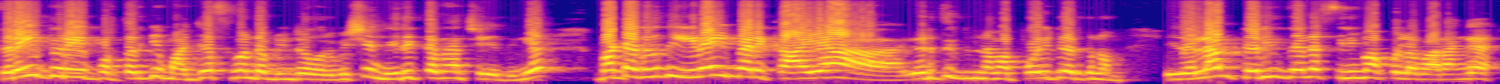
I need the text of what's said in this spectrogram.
திரைத்துறையை பொறுத்த வரைக்கும் அட்ஜஸ்ட்மெண்ட் அப்படின்ற ஒரு விஷயம் இருக்கதான் செய்யுதுங்க. பட் அது வந்து இலை மாதிரி காயா எடுத்துட்டு நம்ம போயிட்டு இருக்கணும். இதெல்லாம் தெரிஞ்சு தானே சினிமாக்குள்ள வராங்க.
